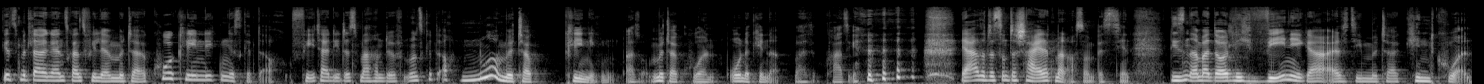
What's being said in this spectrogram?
gibt es mittlerweile ganz, ganz viele Mütterkurkliniken. Es gibt auch Väter, die das machen dürfen. Und es gibt auch nur Mütterkliniken, also Mütterkuren ohne Kinder, quasi. Ja, also das unterscheidet man auch so ein bisschen. Die sind aber deutlich weniger als die Mütter-Kind-Kuren.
